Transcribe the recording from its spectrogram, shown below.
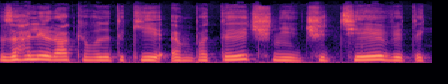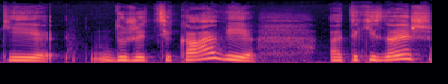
Взагалі, раки вони такі емпатичні, чуттєві, такі дуже цікаві. Такі, знаєш,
